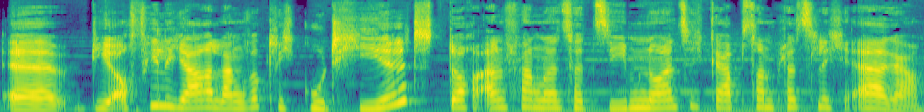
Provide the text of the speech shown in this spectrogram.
äh, die auch viele Jahre lang wirklich gut hielt. Doch Anfang 1997 gab es dann plötzlich Ärger.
